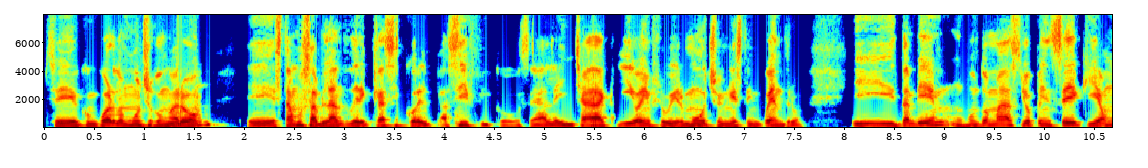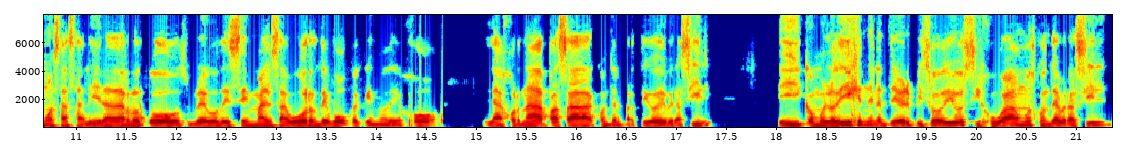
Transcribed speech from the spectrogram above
Sí, concuerdo mucho con Aarón. Eh, estamos hablando del clásico del Pacífico, o sea, la hinchada aquí va a influir mucho en este encuentro. Y también un punto más, yo pensé que íbamos a salir a darlo todos luego de ese mal sabor de boca que nos dejó la jornada pasada contra el partido de Brasil. Y como lo dije en el anterior episodio, si jugábamos contra Brasil,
